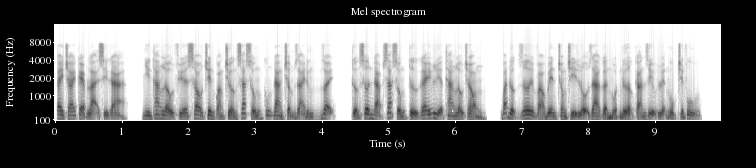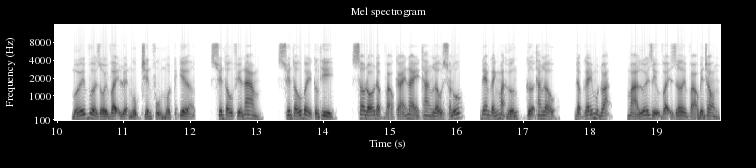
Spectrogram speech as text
Tay trái kẹp lại xì gà, nhìn thang lầu phía sau trên quảng trường sát sống cũng đang chậm rãi đứng dậy, tưởng sơn đạp sát sống từ gãy lịa thang lầu trong, bắt được rơi vào bên trong chỉ lộ ra gần một nửa cán dịu luyện ngục chiến phủ. Mới vừa rồi vậy luyện ngục chiến phủ một cách kia, xuyên thấu phía nam, xuyên thấu bảy cương thi, sau đó đập vào cái này thang lầu xoắn úp, đem gánh mặt hướng cửa thang lầu, đập gãy một đoạn, mà lưỡi dịu vậy rơi vào bên trong.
